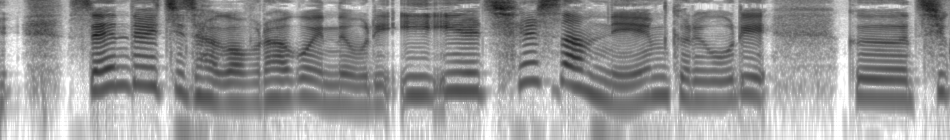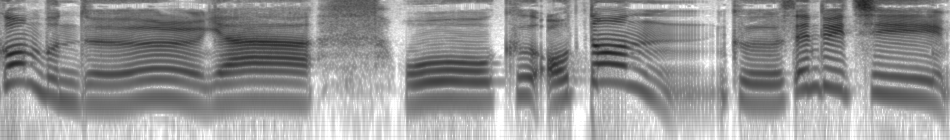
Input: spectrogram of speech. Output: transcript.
샌드위치 작업을 하고 있는 우리 2173님, 그리고 우리 그 직원분들, 야, 오, 그 어떤 그 샌드위치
